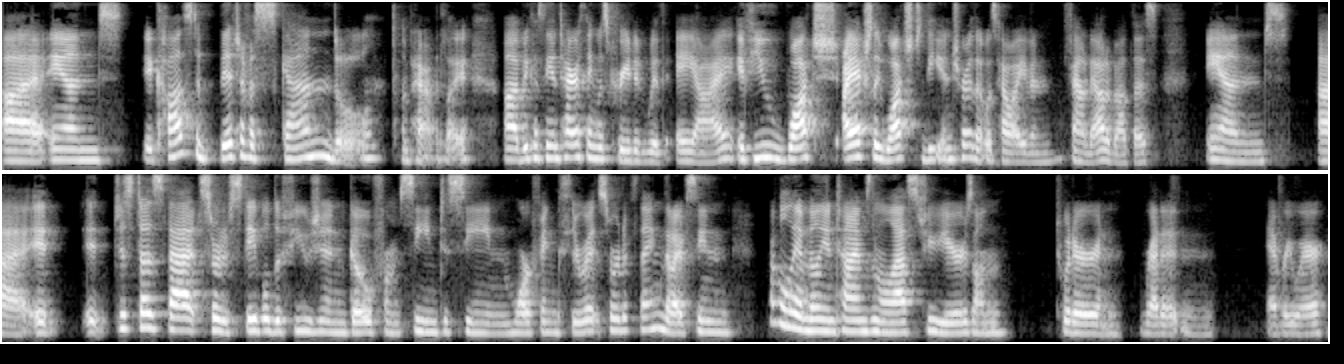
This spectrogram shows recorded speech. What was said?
uh, and it caused a bit of a scandal apparently uh, because the entire thing was created with AI. If you watch, I actually watched the intro. That was how I even found out about this, and uh, it it just does that sort of stable diffusion, go from scene to scene, morphing through it sort of thing that I've seen probably a million times in the last few years on Twitter and Reddit and everywhere.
